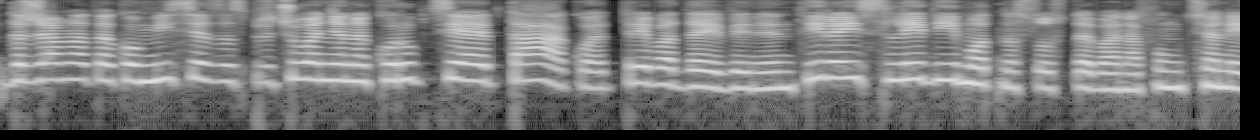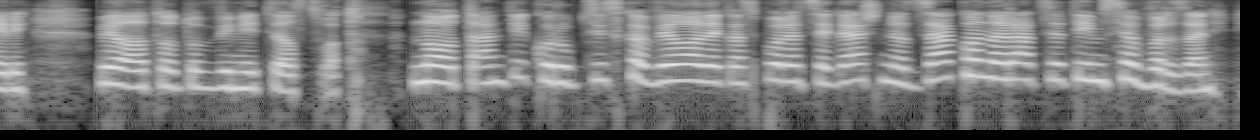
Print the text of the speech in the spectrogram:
Државната комисија за спречување на корупција е таа која треба да евидентира и следи имотна состојба на функционери, велат од обвинителството. Но од антикорупцијска вела дека според сегашниот закон рацете им се врзани,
